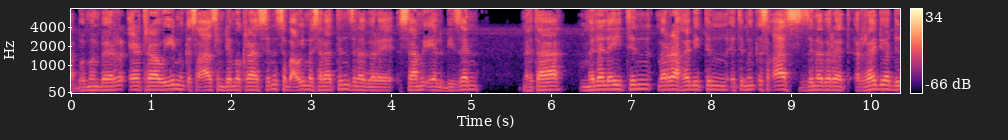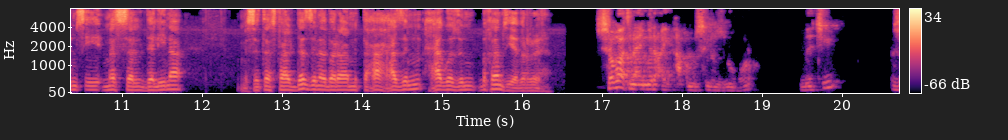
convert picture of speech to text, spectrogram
ኣቦ መንበር ኤርትራዊ ምንቅስቓስ ንደሞክራስን ሰብኣዊ መሰላትን ዝነበረ ሳሙኤል ቢዘን ነታ መለለይትን መራኸቢትን እቲ ምንቅስቓስ ዝነበረት ረድዮ ድምፂ መሰል ደሊና ምስ ተስፋ ልደት ዝነበራ ምትሓሓዝን ሓገዙን ብከምዚ የብርህ ሰባት ናይ ምርኣይ ዓቕሚ ስለ ዝነበሮ መፂኡ እዛ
